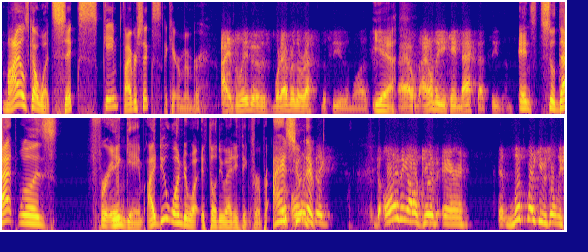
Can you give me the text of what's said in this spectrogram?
Myles got what six game, five or six? I can't remember. I believe it was whatever the rest of the season was. Yeah. I don't. I don't think he came back that season. And so that was for in game. I do wonder what if they'll do anything for. A, pr- I The assume they're. thing, the only thing I'll give Aaron, it looked like he was only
